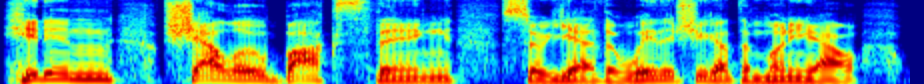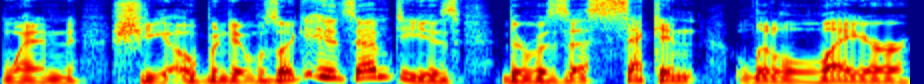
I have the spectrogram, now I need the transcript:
hidden, shallow box thing. So, yeah, the way that she got the money out when she opened it was like, it's empty, is there was a second little layer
